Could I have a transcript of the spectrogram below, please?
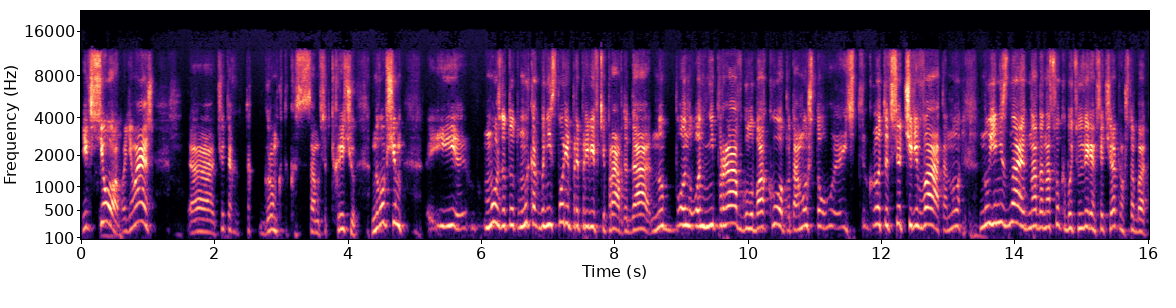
и все, понимаешь? Что-то я так громко так сам все-таки кричу. Ну, в общем, и можно тут, мы как бы не спорим при прививке, правда, да, но он, он не прав глубоко, потому что э, это все чревато. Ну, ну, я не знаю, надо насколько быть уверенным себе человеком, чтобы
